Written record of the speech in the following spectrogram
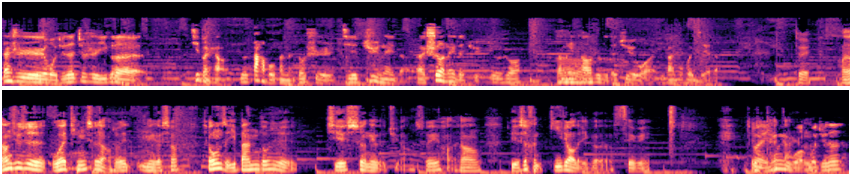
但是我觉得就是一个。基本上就是大部分的都是接剧内的，呃，社内的剧，就是说，咱们林涛自己的剧，我一般都会接的。对，好像就是我也听社长说，那个萧萧公子一般都是接社内的剧啊，所以好像也是很低调的一个 CV。对，因为我我觉得，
